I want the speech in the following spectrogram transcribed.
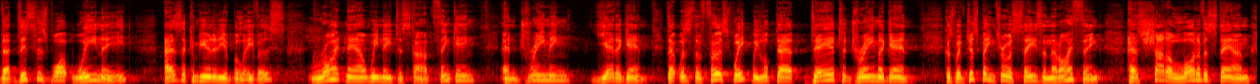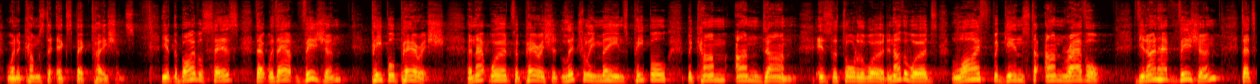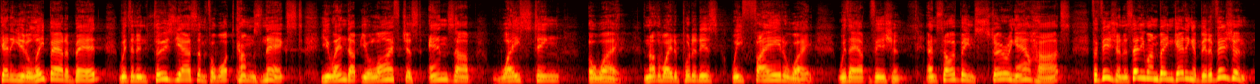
that this is what we need as a community of believers. Right now, we need to start thinking and dreaming yet again. That was the first week we looked at Dare to Dream Again because we've just been through a season that I think has shut a lot of us down when it comes to expectations. Yet the Bible says that without vision, people perish. And that word for perish, it literally means people become undone, is the thought of the word. In other words, life begins to unravel. If you don't have vision that's getting you to leap out of bed with an enthusiasm for what comes next, you end up, your life just ends up wasting away. Another way to put it is we fade away without vision. And so I've been stirring our hearts for vision. Has anyone been getting a bit of vision?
